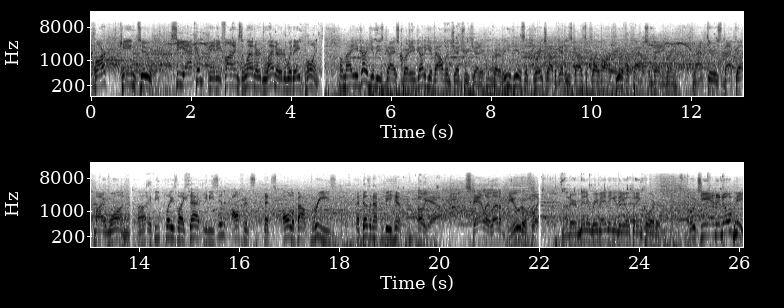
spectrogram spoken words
Clark came to Siakam, and he finds Leonard. Leonard with eight points. Well, Matt, you got to give these guys credit. You got to give Alvin Gentry credit. credit. He does a great job of getting these guys to play hard. Beautiful pass from Danny Green. Raptors back up by one. Uh, if he plays like that and he's in an offense that's all about threes, that doesn't have to be him. Oh, yeah. Stanley led him beautifully. Under a minute remaining in the opening quarter. OG Anunoby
